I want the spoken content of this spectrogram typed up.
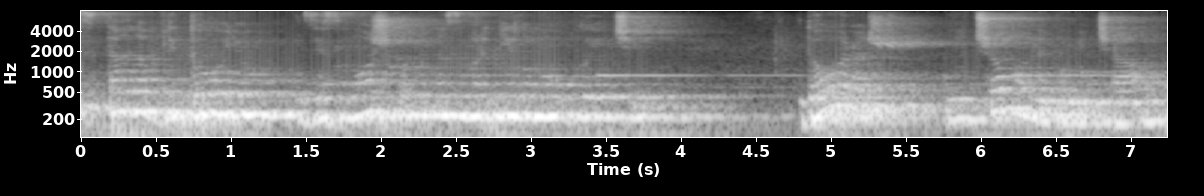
стала блідою зі зморшками на змарнілому обличчі. Дора ж нічого не помічала.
